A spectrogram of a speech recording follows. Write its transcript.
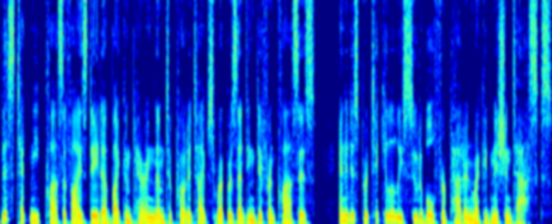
This technique classifies data by comparing them to prototypes representing different classes, and it is particularly suitable for pattern recognition tasks.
